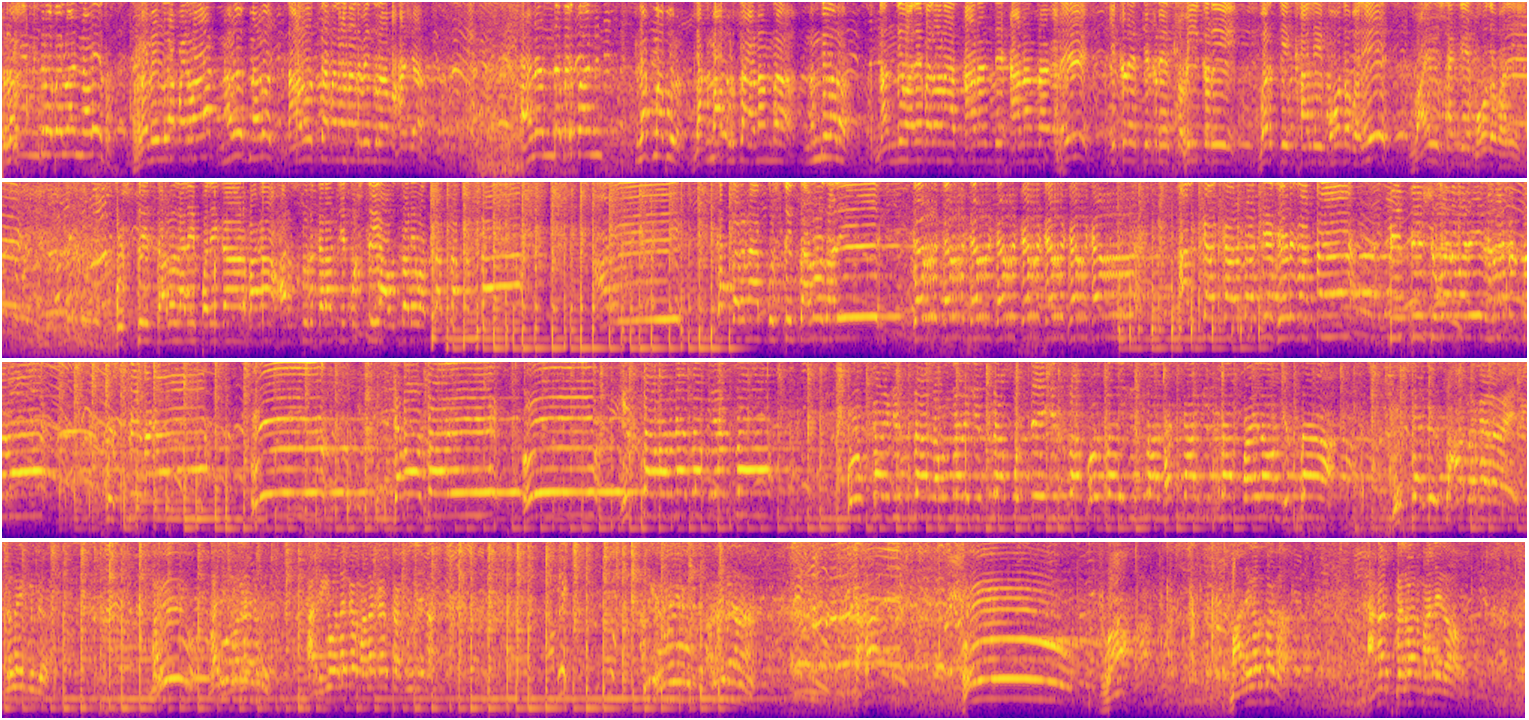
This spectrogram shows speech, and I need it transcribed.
रवींद्र पैलवान नाळोद रवींद्र पैलवान? नाळोद नाळोद नाळोदचा पैलवान रवींद्र महाजन. आनंद पैलवान लखमापूर. लखमापूरचा आनंद. नंदीवाला. नंदीवाले पैलवानात आनंद आनंदाकडे इकडे तिकडे चोहीकडे वरती खाली मोद भरे वायू संगे मोद भरे कुस्ती चालू झाले पलीकड बघा हरसुलकरांची कुस्ती अवतडे पट्टा. कुस्ती चालू झाली. कर कर कर कर कर कर कर कर. हलक्या काळजाचे घर गाठा बीपी शुगर वाले घराकडे चला. कुस्ती बघा. हो शबासाय हो हिस्सा मारण्याचा प्रयत्न. पोकळ गिस्सा लवंदर गिस्सा पुट्टे किस्सा फौजदारी किस्सा धक्का किस्सा पायलावून किस्सा हिस्साचे सहा प्रकार चला एक मिनिट हो, का मला काय सांगू दे ना. हो. वा. मालेगावचा का? अनास पैलवान मालेगाव.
